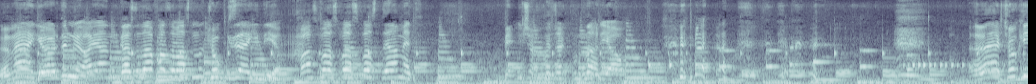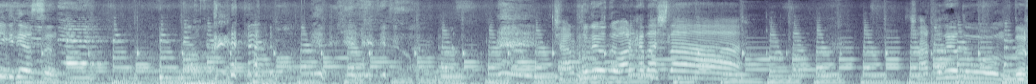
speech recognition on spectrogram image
Ömer gördün mü? Ayağın gazı daha fazla bastığında çok güzel gidiyor. Bas bas bas bas devam et. Beni çarpacak bunlar ya. Ömer çok iyi gidiyorsun. Çarpılıyordum arkadaşlar. Çarpılıyordum. Dur.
